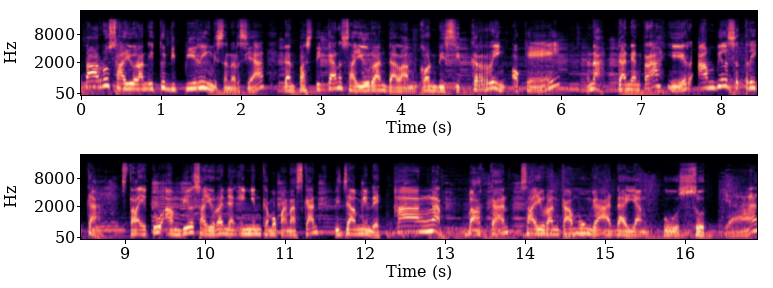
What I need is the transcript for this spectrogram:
taruh sayuran itu di piring listeners ya dan pastikan sayuran dalam kondisi kering, oke? Nah, dan yang terakhir, ambil setrika. Setelah itu ambil sayuran yang ingin kamu panaskan, dijamin deh hangat. Bahkan sayuran kamu nggak ada yang kusut ya.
